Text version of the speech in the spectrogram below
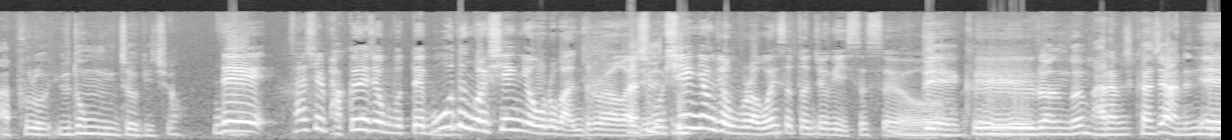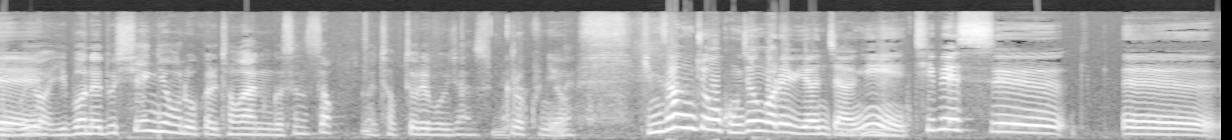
앞으로 유동적이죠. 근데 사실 박근혜 정부 때 모든 걸 시행령으로 만들어놔가지고 시행령 정부라고 했었던 적이 있었어요. 네, 네. 그런 건 바람직하지 않은 네. 일이고요. 이번에도 시행령으로 그걸 정하는 것은 썩 적절해 보이지 않습니다. 그렇군요. 네. 김상조 공정거래위원장이 네. TBS 그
